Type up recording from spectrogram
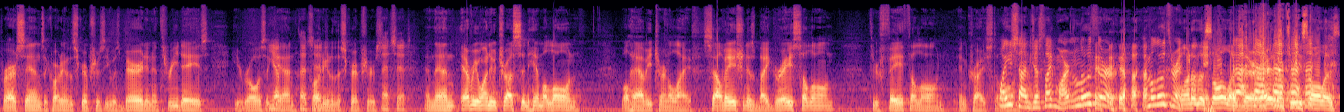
for our sins according to the scriptures. He was buried, and in three days he rose again that's according it. to the scriptures. That's it. And then everyone who trusts in him alone will have eternal life. Salvation is by grace alone, through faith alone, in Christ alone. Well, you sound just like Martin Luther. I'm a Lutheran. One of the solas there, right? The three solas.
